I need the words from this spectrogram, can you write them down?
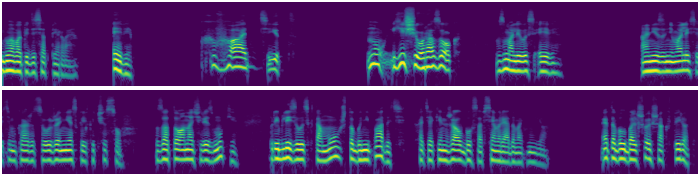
Глава 51. Эви. «Хватит! Ну, еще разок!» — взмолилась Эви. Они занимались этим, кажется, уже несколько часов. Зато она через муки приблизилась к тому, чтобы не падать, хотя кинжал был совсем рядом от нее. Это был большой шаг вперед,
